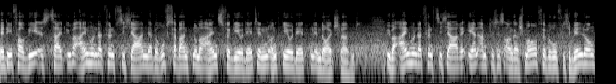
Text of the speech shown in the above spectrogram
Der DVW ist seit über 150 Jahren der Berufsverband Nummer 1 für Geodätinnen und Geodäten in Deutschland. Über 150 Jahre ehrenamtliches Engagement für berufliche Bildung,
